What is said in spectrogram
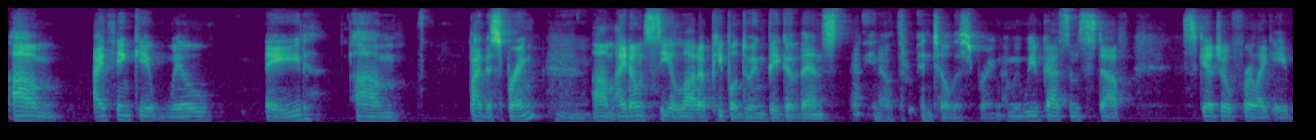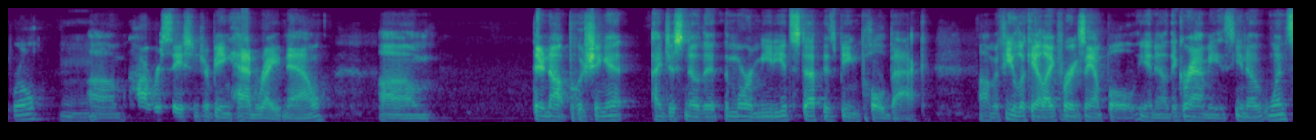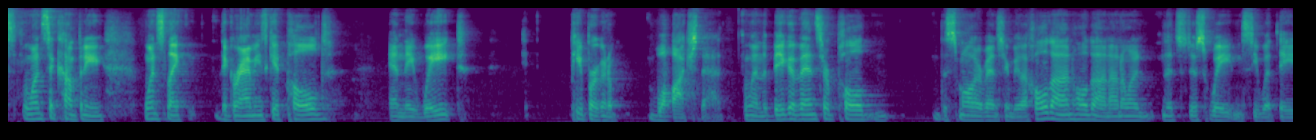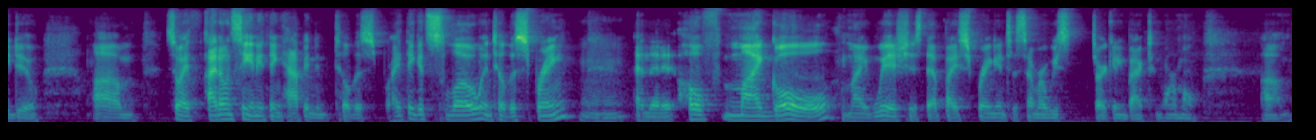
Um, I think it will fade um, by the spring. Mm-hmm. Um, I don't see a lot of people doing big events, you know, th- until the spring. I mean, we've got some stuff scheduled for like April. Um, conversations are being had right now. Um, they're not pushing it. I just know that the more immediate stuff is being pulled back. Um, if you look at like, for example, you know, the Grammys, you know, once once a company, once like the Grammys get pulled and they wait, people are going to watch that. When the big events are pulled, the smaller events are going to be like, hold on, hold on, I don't want to. Let's just wait and see what they do. Um, so I, I don't see anything happening until this. I think it's slow until the spring, mm-hmm. and then it hope my goal, my wish is that by spring into summer we start getting back to normal. Um,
